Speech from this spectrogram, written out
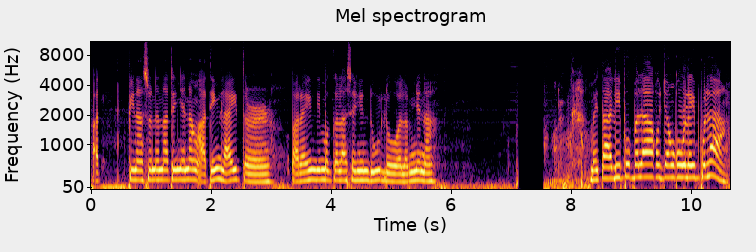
At pinaso na natin yan ng ating lighter. Para hindi magkalasan yung dulo. Alam niya na. May tali po pala ako dyan kulay pula.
